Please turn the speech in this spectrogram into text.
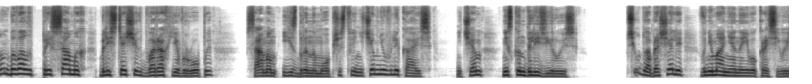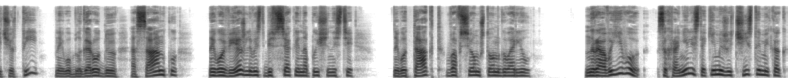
Он бывал при самых блестящих дворах Европы, в самом избранном обществе, ничем не увлекаясь, ничем не скандализируясь. Всюду обращали внимание на его красивые черты, на его благородную осанку, на его вежливость без всякой напыщенности, на его такт во всем, что он говорил. Нравы его сохранились такими же чистыми, как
